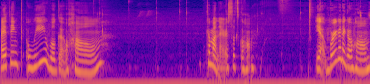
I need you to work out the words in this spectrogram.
I think we will go home. Come on, Iris, let's go home. Yeah, we're to go home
